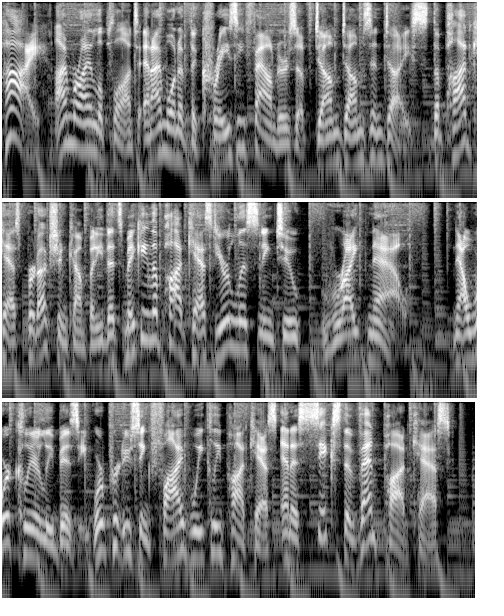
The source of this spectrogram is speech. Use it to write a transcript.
Hi, I'm Ryan LaPlante, and I'm one of the crazy founders of Dumb Dumbs and Dice, the podcast production company that's making the podcast you're listening to right now. Now, we're clearly busy. We're producing five weekly podcasts and a sixth event podcast,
